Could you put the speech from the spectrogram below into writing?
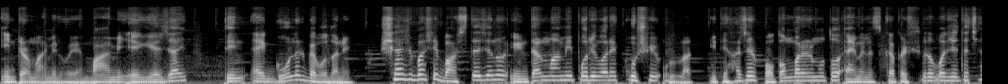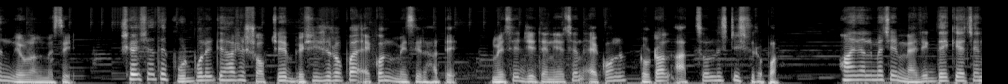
ইন্টার মায়ামির হয়ে। মায়ামি এগিয়ে যায় তিন এক গোলের ব্যবধানে। শেষবাসী বাঁচতে যেন ইন্টার মায়ামি পরিবারে খুশির উল্লাস। ইতিহাসের প্রথমবারের মতো এমএলএস কাপের শিরোপা জিতেছেন লিওনেল মেসি। সেই সাথে ফুটবল ইতিহাসে সবচেয়ে বেশি শিরোপা এখন মেসির হাতে। মেসি জিতে নিয়েছেন এখন টোটাল আটচল্লিশটি শিরোপা। ফাইনাল ম্যাচে ম্যাজিক দেখিয়েছেন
